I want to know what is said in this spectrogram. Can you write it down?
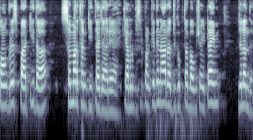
ਕਾਂਗਰਸ ਪਾਰਟੀ ਦਾ ਸਮਰਥਨ ਕੀਤਾ ਜਾ ਰਿਹਾ ਹੈ। ਕੈਮਰਾ ਪਰਸਨ ਪੰਕਜ ਦੇ ਨਾਲ ਰਜ ਗੁਪਤਾ ਬਾਬੂਸ਼ਾਹੀ ਟਾਈਮ ਜਲੰਧਰ।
